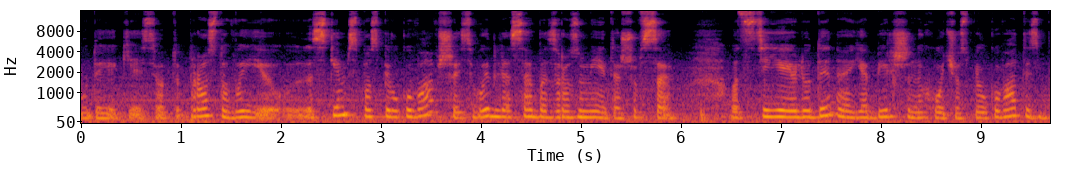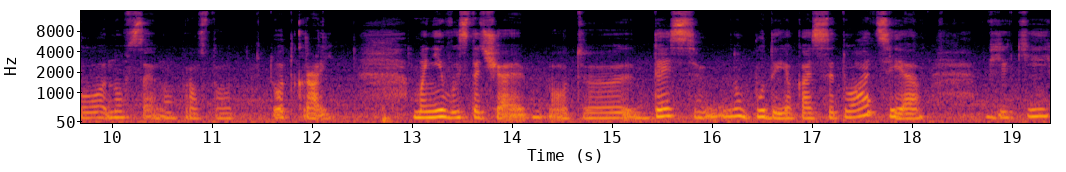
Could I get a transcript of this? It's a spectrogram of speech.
буде якесь. От просто ви е, з кимсь поспілкувавшись, ви для себе зрозумієте, що все. От з цією людиною я більше не хочу спілкуватись, бо ну все, ну просто от, от край. Мені вистачає. От е, десь ну, буде якась ситуація, в якій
